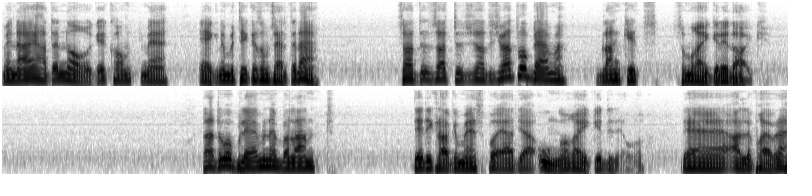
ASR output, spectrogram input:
Men nei, hadde Norge kommet med egne butikker som solgte det, så hadde, så, hadde, så hadde det ikke vært problemet blant kids som røyker i dag. Da hadde problemene blant Det de klager mest på, er at ja, unger røyker. Det, det, alle prøver det.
